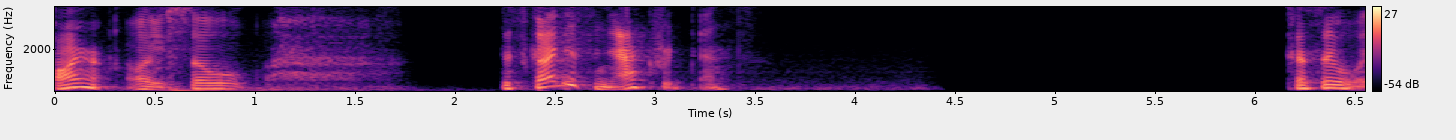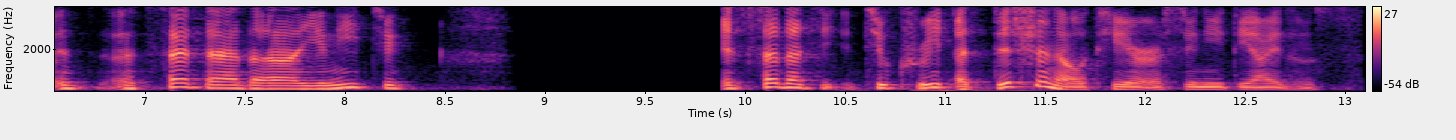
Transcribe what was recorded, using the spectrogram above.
Fire. Okay, so this guide is inaccurate then. Because it, it, it said that uh, you need to it said that to create additional tiers, you need the items.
